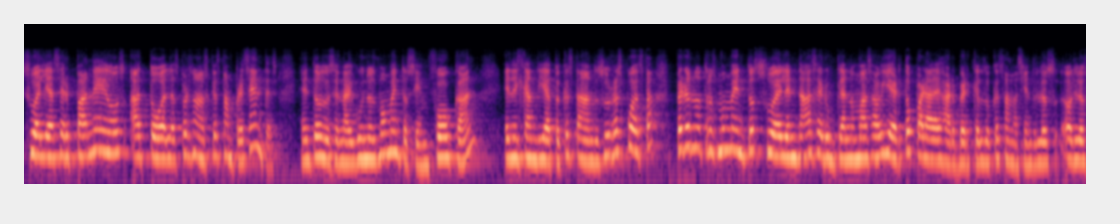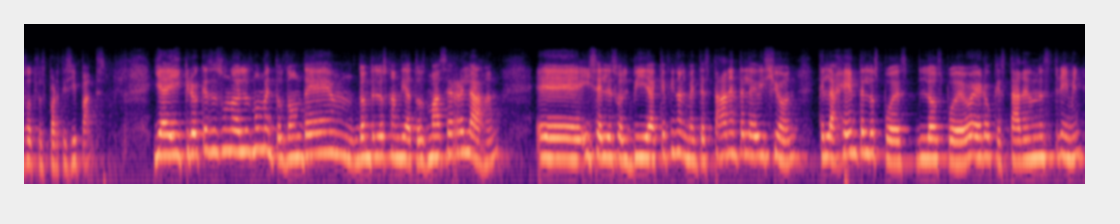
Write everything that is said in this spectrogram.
suele hacer paneos a todas las personas que están presentes. Entonces, en algunos momentos se enfocan en el candidato que está dando su respuesta, pero en otros momentos suelen hacer un plano más abierto para dejar ver qué es lo que están haciendo los, los otros participantes. Y ahí creo que ese es uno de los momentos donde, donde los candidatos más se relajan eh, y se les olvida que finalmente están en televisión, que la gente los puede, los puede ver o que están en un streaming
